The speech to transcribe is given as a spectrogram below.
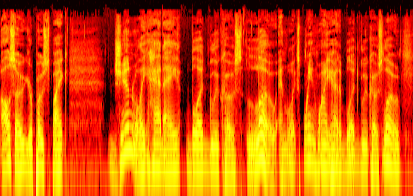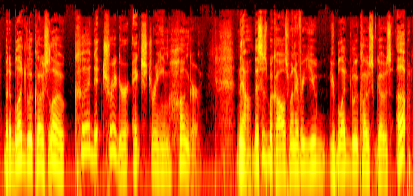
Also, your post spike generally had a blood glucose low, and we'll explain why you had a blood glucose low. But a blood glucose low could trigger extreme hunger. Now, this is because whenever you your blood glucose goes up,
